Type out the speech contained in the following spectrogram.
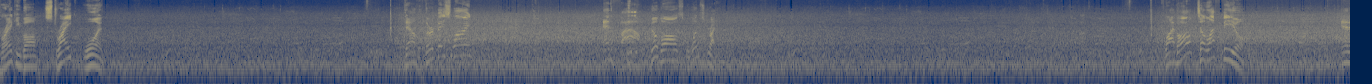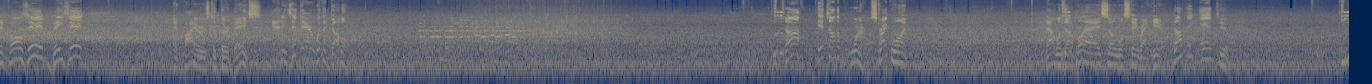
Breaking ball. Strike one. Down the third base line. And foul. No balls, one strike. Fly ball to left field. And it falls in, base hit and fires to third base. And he's in there with a double. Tough pitch on the corner. Strike one. That one's out of play, so we'll stay right here. Nothing and two.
